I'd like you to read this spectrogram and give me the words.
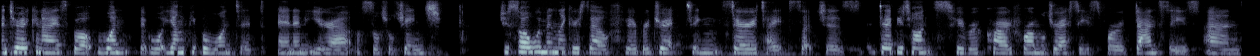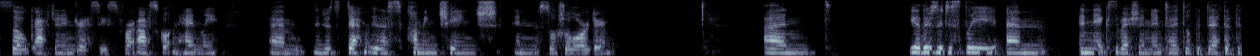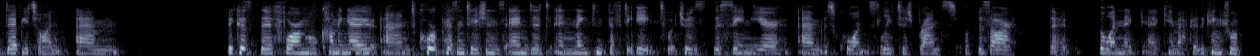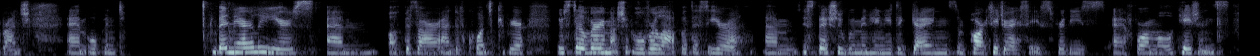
and to recognise what, one, what young people wanted in an era of social change. She saw women like herself who were rejecting stereotypes such as debutantes who required formal dresses for dances and silk afternoon dresses for Ascot and Henley. Um, and there's definitely this coming change in the social order. And yeah, there's a display um, in the exhibition entitled The Death of the Debutante um, because the formal coming out and court presentations ended in 1958, which was the same year um, as Quant's latest branch of Bazaar, the, the one that uh, came after the King's Road branch um, opened. But in the early years um, of Bazaar and of Quant's career, there's still very much an overlap with this era, um, especially women who needed gowns and party dresses for these uh, formal occasions.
